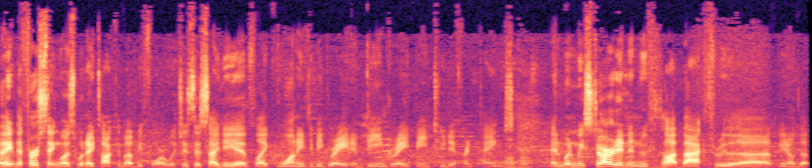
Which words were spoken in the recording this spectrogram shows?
I think the first thing was what I talked about before, which is this idea of like wanting to be great and being great being two different things. Mm-hmm. And when we started and we thought back through the, you know, the,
